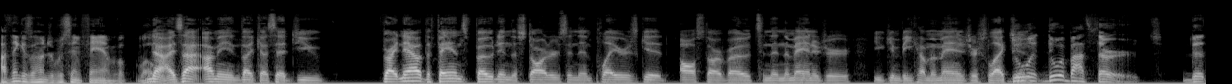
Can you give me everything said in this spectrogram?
I think it's 100% fan vote. No, it's not. I mean, like I said, you right now the fans vote in the starters, and then players get all star votes, and then the manager you can become a manager selection. do it. Do it by thirds. D-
